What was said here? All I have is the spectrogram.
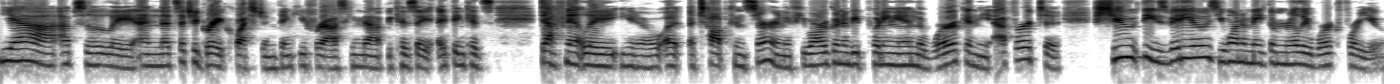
Yeah, absolutely. And that's such a great question. Thank you for asking that because I, I think it's definitely, you know, a, a top concern. If you are going to be putting in the work and the effort to shoot these videos, you want to make them really work for you.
